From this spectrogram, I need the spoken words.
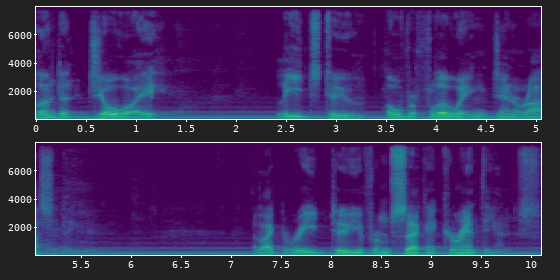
Abundant joy leads to overflowing generosity. I'd like to read to you from 2 Corinthians.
